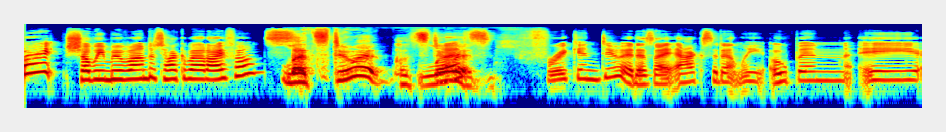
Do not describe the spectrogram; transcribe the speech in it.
right. Shall we move on to talk about iPhones? Let's do it. Let's do it. Let's it. freaking do it as I accidentally open a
